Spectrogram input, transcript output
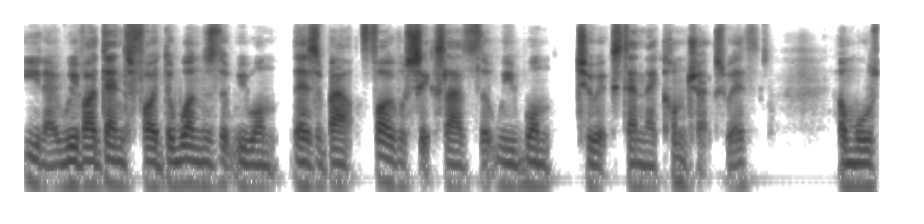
you know, we've identified the ones that we want. There's about five or six lads that we want to extend their contracts with. And we'll,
